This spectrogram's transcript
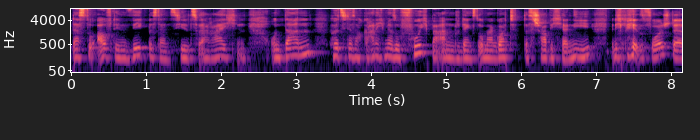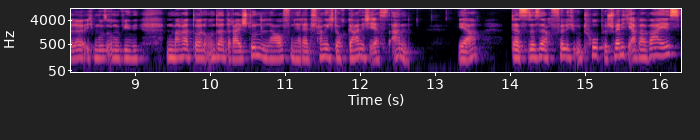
dass du auf dem Weg bist, dein Ziel zu erreichen. Und dann hört sich das auch gar nicht mehr so furchtbar an und du denkst, oh mein Gott, das schaffe ich ja nie. Wenn ich mir jetzt vorstelle, vorstelle, ich muss irgendwie einen Marathon unter drei Stunden laufen, ja, dann fange ich doch gar nicht erst an. Ja, das, das ist ja auch völlig utopisch. Wenn ich aber weiß,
